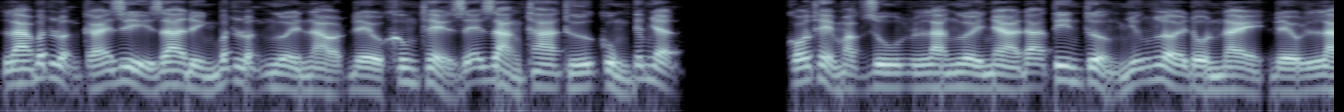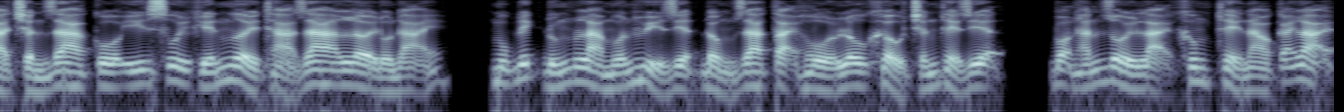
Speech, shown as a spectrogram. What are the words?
là bất luận cái gì gia đình bất luận người nào đều không thể dễ dàng tha thứ cùng tiếp nhận. Có thể mặc dù là người nhà đã tin tưởng những lời đồn này đều là trần gia cố ý xui khiến người thả ra lời đồn đãi, mục đích đúng là muốn hủy diệt đồng gia tại hồ lô khẩu trấn thể diện, bọn hắn rồi lại không thể nào cãi lại,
